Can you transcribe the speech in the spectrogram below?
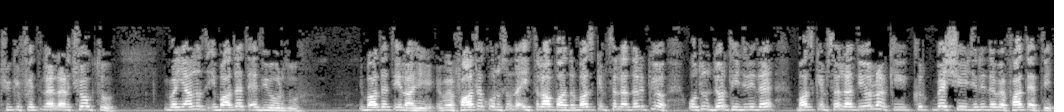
Çünkü fitneler çoktu ve yalnız ibadet ediyordu. İbadet ilahi. Vefatı konusunda ihtilaf vardır. Bazı kimseler der ki 34 Hicri'de bazı kimseler diyorlar ki 45 Hicri'de vefat etti.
